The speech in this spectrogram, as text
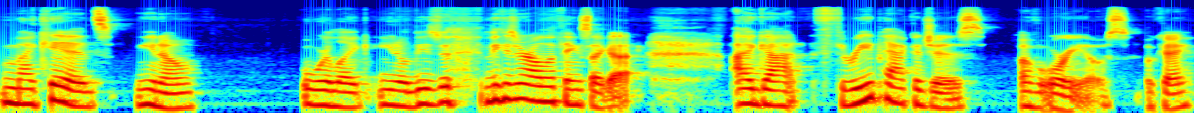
My kids, you know, were like, you know, these are these are all the things I got. I got 3 packages of Oreos, okay?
